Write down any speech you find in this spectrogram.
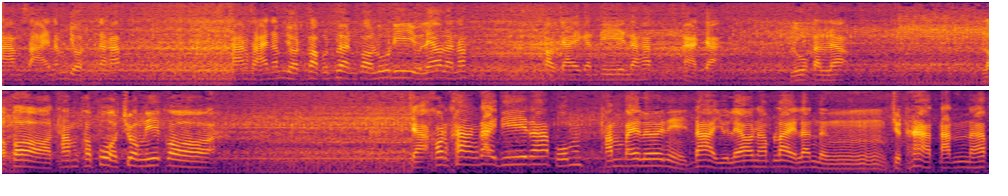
ตามสายน้ำหยดนะครับ ทางสายน้ำหยดก็เพื่อนๆก็รู้ดีอยู่แล้วแหล้วเนาะเข้าใจกันดีนะครับ อาจจะรู้กันแล้ว แล้วก็ทำข้าวโพดช่วงนี้ก็ จะค่อนข้างได้ดีนะครับผมทำไปเลยนี่ ได้อยู่แล้วนะครับไร่ละ1.5ตันนะครับ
